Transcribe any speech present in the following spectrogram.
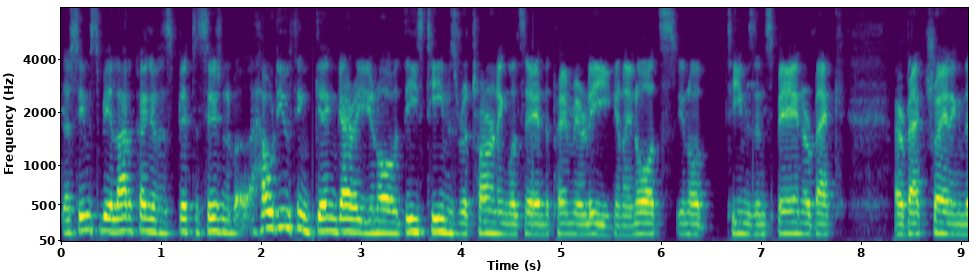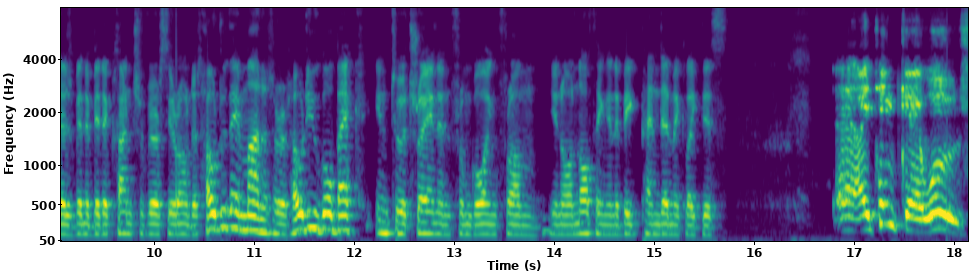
There seems to be a lot of kind of a split decision about how do you think again, Gary, you know, these teams returning, we'll say, in the Premier League, and I know it's, you know, teams in Spain are back are back training. There's been a bit of controversy around it. How do they monitor it? How do you go back into a training from going from, you know, nothing in a big pandemic like this? Uh, I think uh, Wolves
